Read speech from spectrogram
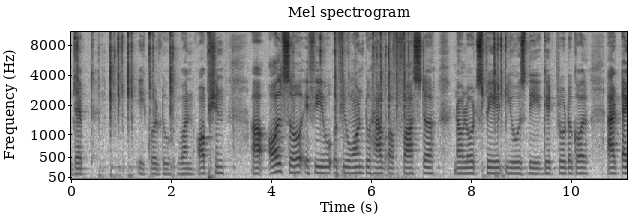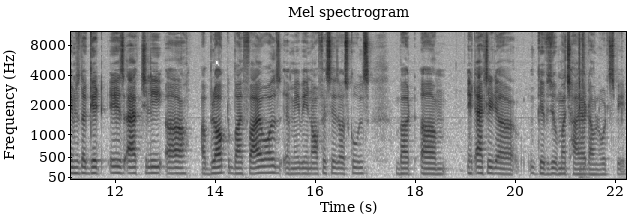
depth equal to 1 option. Uh, also if you if you want to have a faster download speed use the git protocol. At times the git is actually uh, blocked by firewalls uh, maybe in offices or schools but um, it actually uh, gives you much higher download speed.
